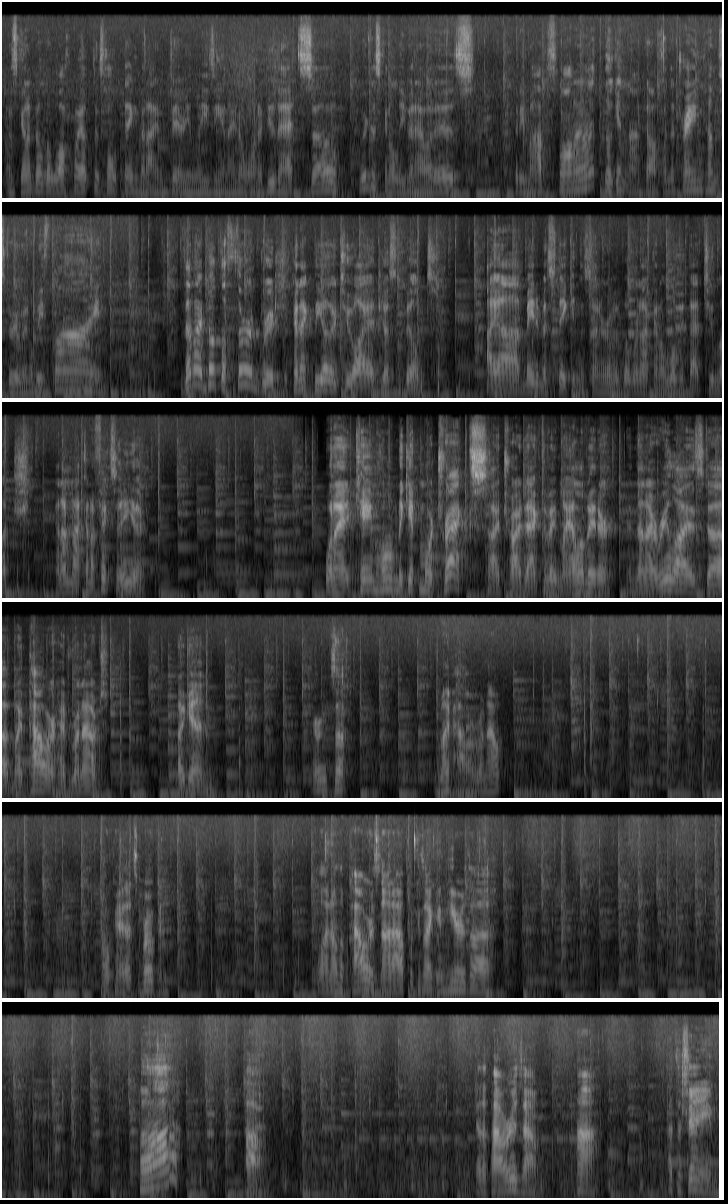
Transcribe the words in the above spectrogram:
I was gonna build a walkway up this whole thing, but I'm very lazy and I don't want to do that, so we're just gonna leave it how it is. If any mobs spawn on it, they'll get knocked off when the train comes through. It'll be fine. Then I built the third bridge to connect the other two I had just built. I uh, made a mistake in the center of it, but we're not to look at that too much. And I'm not to fix it either. When I came home to get more tracks, I tried to activate my elevator, and then I realized uh, my power had run out. Again. Parents up. Did my power run out? Okay, that's broken. Well, I know the power is not out because I can hear the... Huh? Oh. Yeah, the power is out. Huh. That's a shame.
